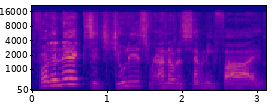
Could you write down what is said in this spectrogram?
For the Knicks, it's Julius Randle to 75.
